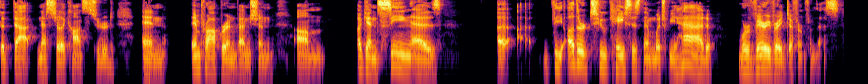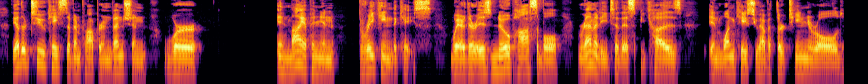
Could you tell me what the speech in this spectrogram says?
that that necessarily constituted an improper invention. Um, again seeing as uh, the other two cases in which we had were very very different from this. The other two cases of improper invention were in my opinion breaking the case where there is no possible remedy to this because in one case you have a 13 year old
